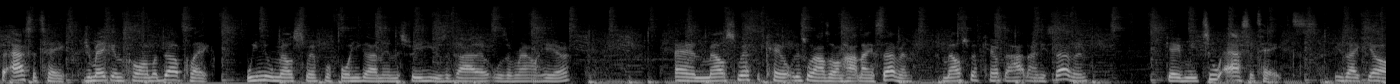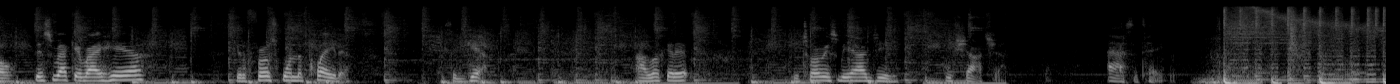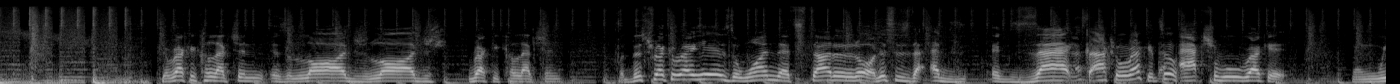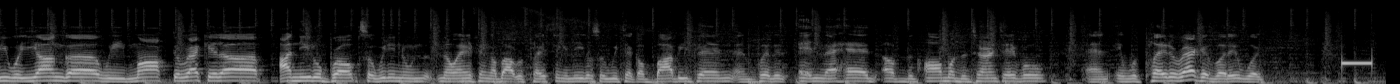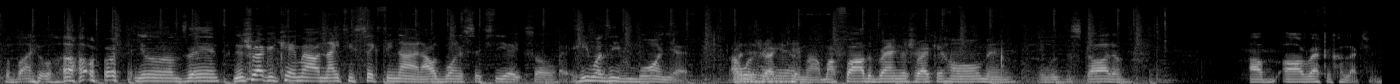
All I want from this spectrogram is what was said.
The acetate, Jamaicans call him a dub plate. We knew Mel Smith before he got in the industry. He was a guy that was around here. And Mel Smith came, this was when I was on Hot 97. Mel Smith came up to Hot 97, gave me two acetates. He's like, yo, this record right here, you're the first one to play this. It's a gift. I look at it, Notorious B.I.G., who shot you? Acetate. The record collection is a large, large record collection. But this record right here is the one that started it all. This is the ex exact That's the actual record, too. actual record. When we were younger, we marked the record up. Our needle broke, so we didn't know anything about replacing a needle, so we take a bobby pin and put it in the head of the arm of the turntable, and it would play the record, but it would the vinyl up. you know what I'm saying? This record came out in 1969. I was born in 68, so uh, he wasn't even born yet I when this record here. came out. My father brought this record home, and it was the start of our, our record collection.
